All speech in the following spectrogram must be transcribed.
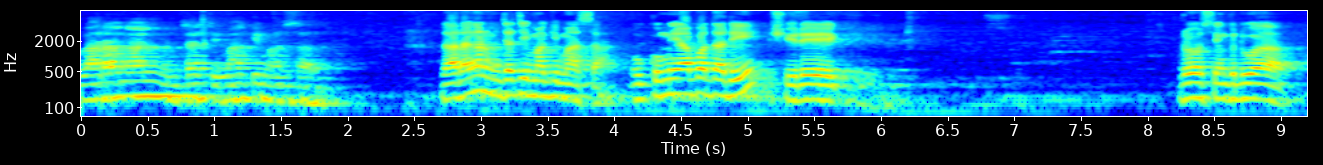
Larangan mencaci maki masa. Larangan mencaci maki masa. Hukumnya apa tadi? Syirik. Terus yang kedua,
